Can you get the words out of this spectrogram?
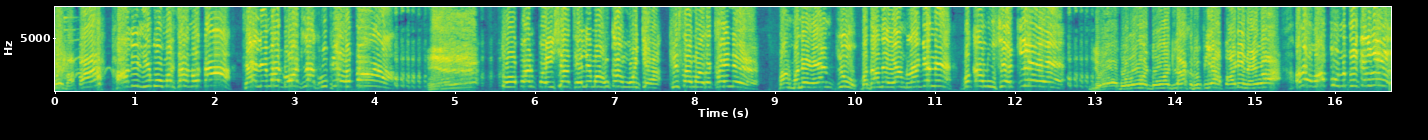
બાપા ખાલી લીંબુ મરસા નતા દોઢ લાખ રૂપિયા હતા. તો પણ પૈસા થેલીમાં હું કામ મૂક્યા? ખિસ્સામાં રખાય ને પણ મને એમ થયું બધાને એમ લાગે ને બકાલું છે એટલે. જો બોલો દોઢ લાખ રૂપિયા પાડીને આવ્યા. અરે વાતો નથી કરવી.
